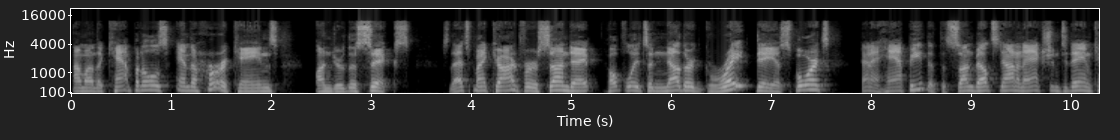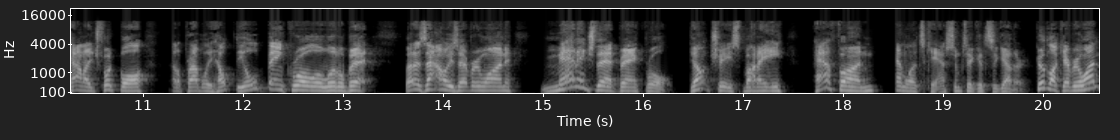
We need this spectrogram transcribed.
I'm on the Capitals and the Hurricanes under the six. So that's my card for Sunday. Hopefully, it's another great day of sports. Kind of happy that the Sun Belt's not in action today in college football. That'll probably help the old bankroll a little bit. But as always, everyone, manage that bankroll. Don't chase money. Have fun, and let's cash some tickets together. Good luck, everyone.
